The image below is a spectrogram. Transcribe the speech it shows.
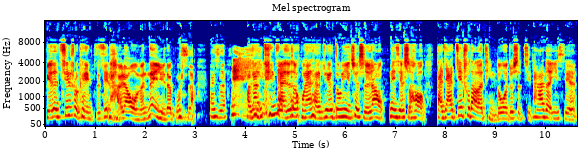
别的期数可以仔细聊一聊我们内娱的故事啊，但是好像听起来就是湖南台的这些综艺确实让那些时候大家接触到了挺多，就是其他的一些。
